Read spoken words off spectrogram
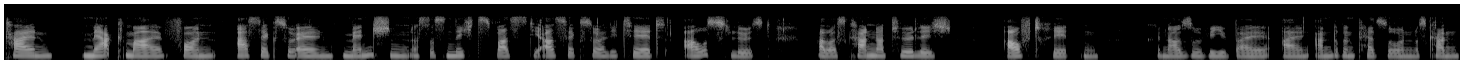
kein Merkmal von asexuellen Menschen. Es ist nichts, was die Asexualität auslöst. Aber es kann natürlich auftreten, genauso wie bei allen anderen Personen. Es kann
